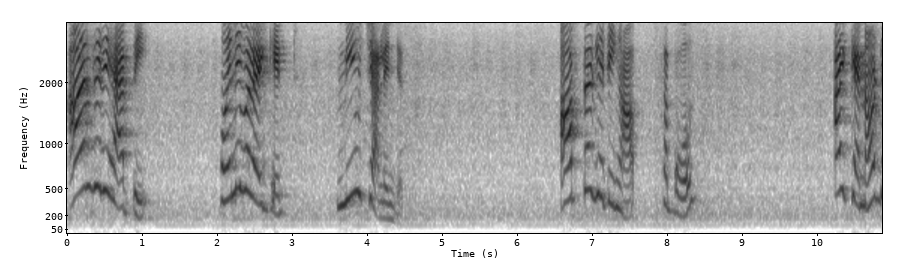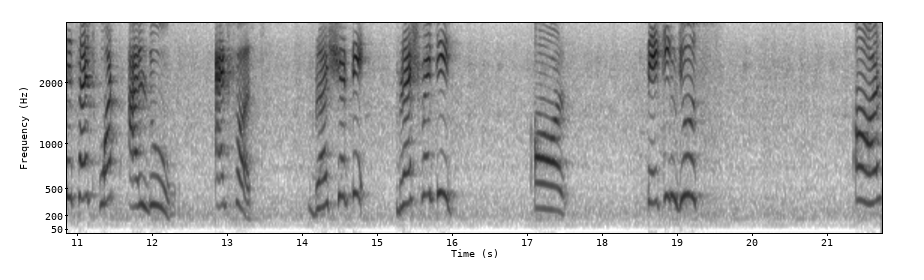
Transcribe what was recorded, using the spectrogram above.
I am very happy whenever I get new challenges. After getting up, suppose I cannot decide what I'll do at first. Brush your teeth, brush my teeth, or taking juice, or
